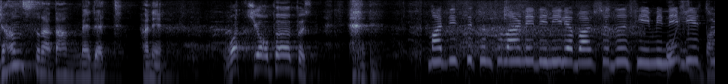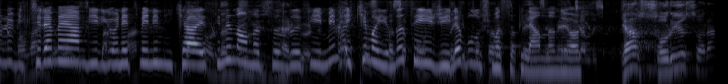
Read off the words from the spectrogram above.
Yan sıradan medet. Hani what's your purpose? Maddi sıkıntılar nedeniyle başladığı filmini bir türlü bitiremeyen bir yönetmenin hikayesinin anlatıldığı filmin Ekim ayında seyirciyle buluşması planlanıyor. Ya soruyu soran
